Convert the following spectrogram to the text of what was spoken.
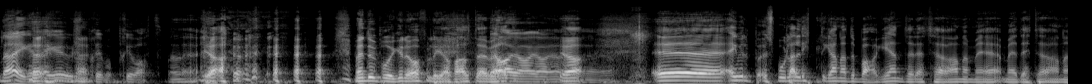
Nei, jeg, jeg er jo ikke pri- privat, men eh, Ja. Men du bruker det offentlige for alt det er verdt. ja, ja, ja, Ja. Eh, jeg vil spole litt tilbake igjen til dette her med, med dette her,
